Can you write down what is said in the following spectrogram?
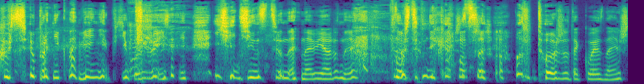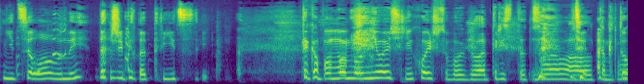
худшее проникновение в его жизни. Единственное, наверное. Потому что, мне кажется, он тоже такой, знаешь, нецелованный, даже Белатрицей. Так, а, по-моему, он не очень хочет, чтобы его Белатриса целовала. Там, а кто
